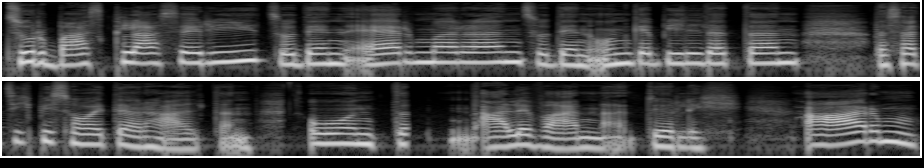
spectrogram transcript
zur Bassklasserie, zu den Ärmeren, zu den Ungebildeten. Das hat sich bis heute erhalten. Und alle waren natürlich arm,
